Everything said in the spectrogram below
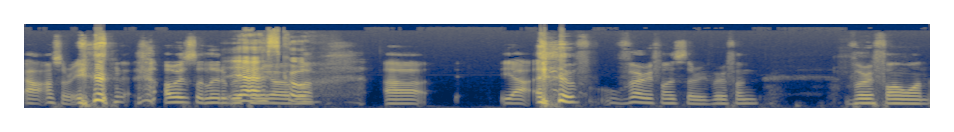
I'm sorry, I was a little bit. Yeah, it's cool. but, uh, yeah, very fun story, very fun, very fun one,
